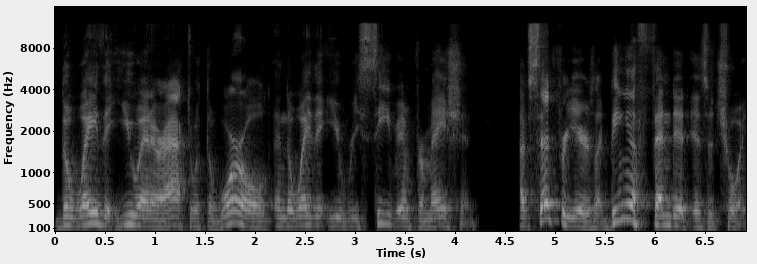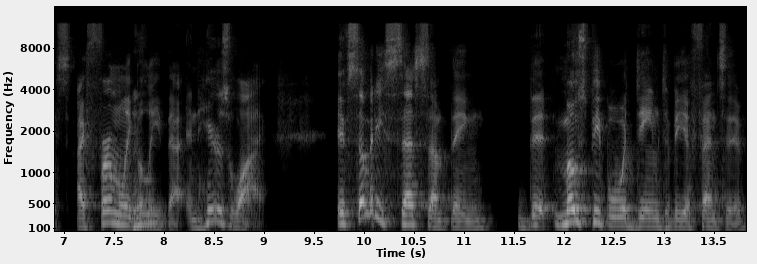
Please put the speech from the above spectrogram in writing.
the way that you interact with the world and the way that you receive information. I've said for years, like being offended is a choice. I firmly mm-hmm. believe that. And here's why. If somebody says something that most people would deem to be offensive,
